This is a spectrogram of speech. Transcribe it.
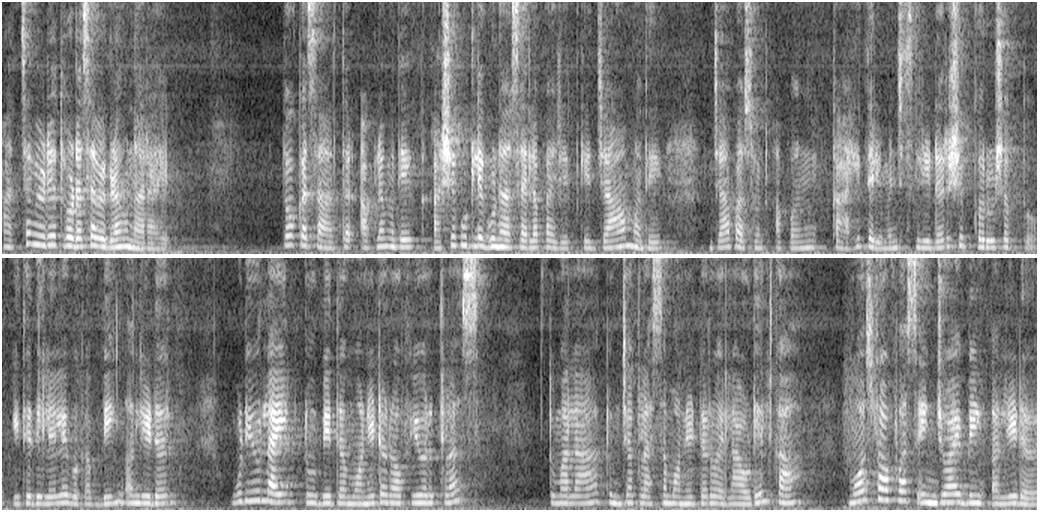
आजचा व्हिडिओ थोडासा वेगळा होणार आहे. तो कसा? तर आपल्यामध्ये असे कुठले गुण असायला पाहिजेत की ज्यामध्ये ज्यापासून आपण काहीतरी म्हणजेच लिडरशिप करू शकतो. इथे दिलेले बघा being a leader would you like to be the monitor of your class तुम्हाला तुमच्या क्लासचा मॉनिटर व्हायला आवडेल का? Most of us enjoy being a leader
